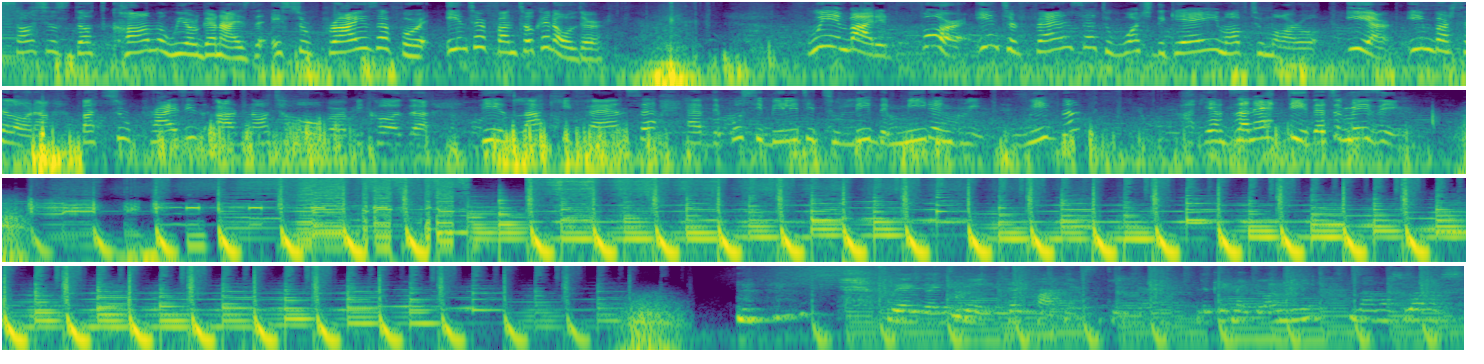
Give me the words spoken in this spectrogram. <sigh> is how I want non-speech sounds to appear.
Socios.com, we organized a surprise for Interfan token holder. We invited four Inter fans to watch the game of tomorrow here in Barcelona. But surprises are not over because uh, these lucky fans have the possibility to leave the meet and greet with Javier Zanetti. That's amazing. Going to take the partners dinner. Look at my blondie. Vamos, vamos.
